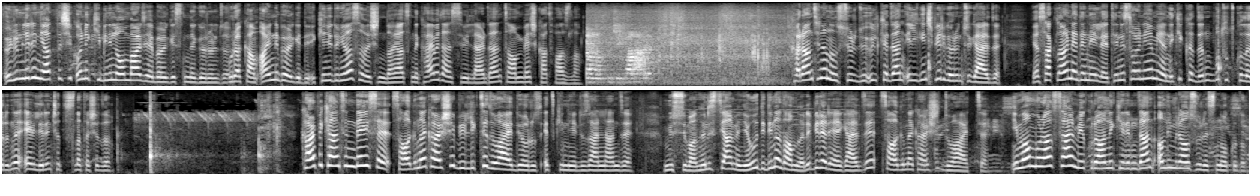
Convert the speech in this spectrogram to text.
Ölümlerin yaklaşık 12 bini Lombardiya bölgesinde görüldü. Bu rakam aynı bölgede 2. Dünya Savaşı'nda hayatını kaybeden sivillerden tam 5 kat fazla. Karantinanın sürdüğü ülkeden ilginç bir görüntü geldi. Yasaklar nedeniyle tenis oynayamayan iki kadın bu tutkularını evlerin çatısına taşıdı. Karpi kentinde ise salgına karşı birlikte dua ediyoruz etkinliği düzenlendi. Müslüman, Hristiyan ve Yahudi din adamları bir araya geldi, salgına karşı dua etti. İmam Murat Selmi Kur'an-ı Kerim'den Al İmran suresini okudu.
